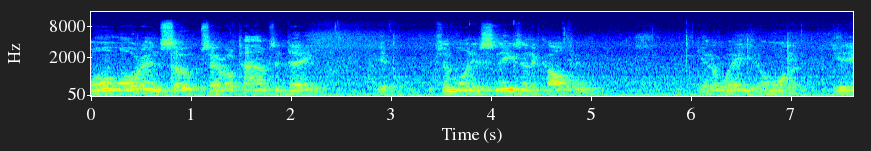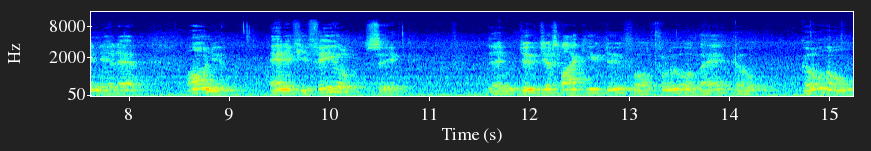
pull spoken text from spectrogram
warm water and soap several times a day. If, if someone is sneezing or coughing, get away, you don't want to get any of that on you. And if you feel sick, then do just like you do for a flu or bad cold. Go home,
